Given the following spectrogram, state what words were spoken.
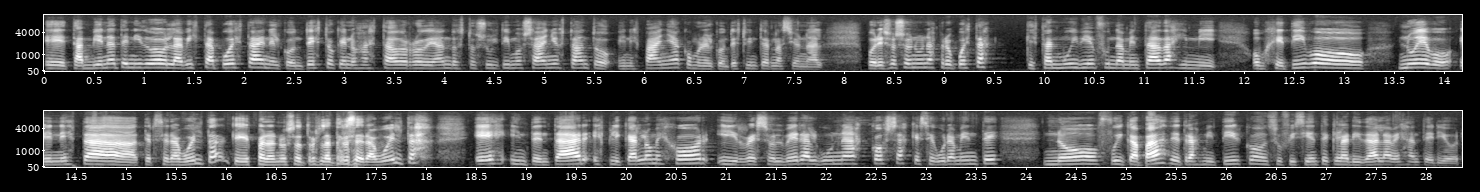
eh, también ha tenido la vista puesta en el contexto que nos ha estado rodeando estos últimos años, tanto en España como en el contexto internacional. Por eso son unas propuestas que están muy bien fundamentadas y mi objetivo nuevo en esta tercera vuelta, que es para nosotros la tercera vuelta, es intentar explicarlo mejor y resolver algunas cosas que seguramente no fui capaz de transmitir con suficiente claridad la vez anterior.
